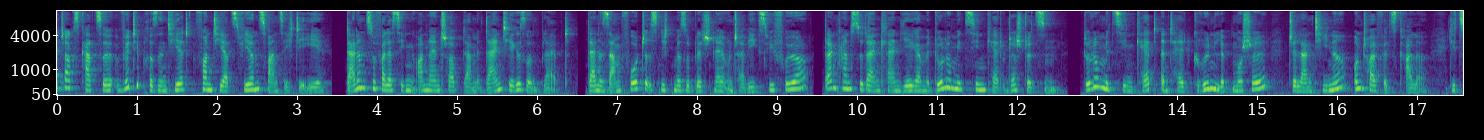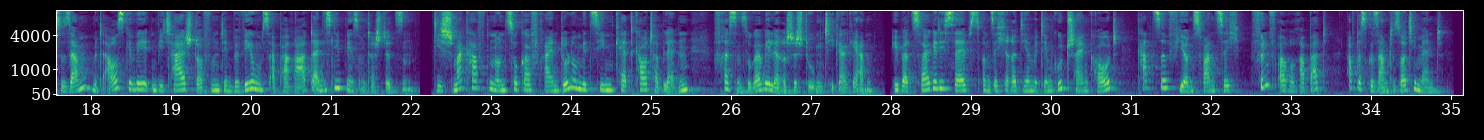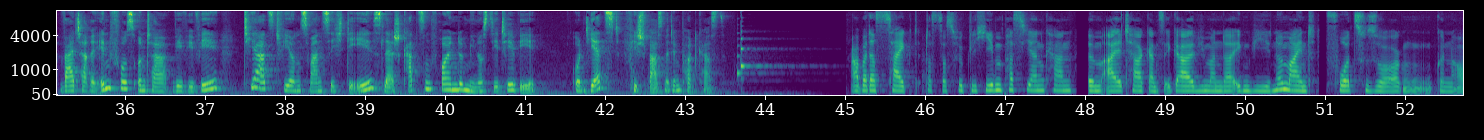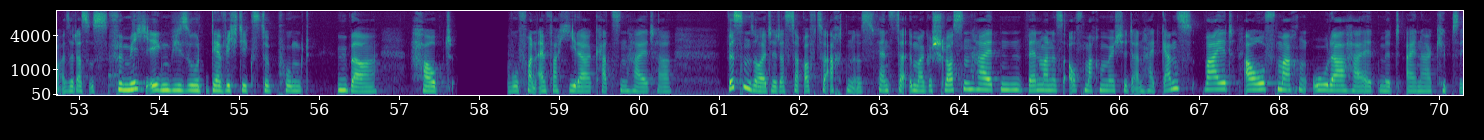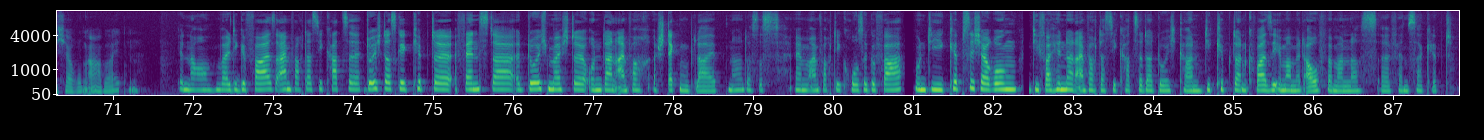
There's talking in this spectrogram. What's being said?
Talks Katze wird dir präsentiert von tierarzt24.de, deinem zuverlässigen Online-Shop, damit dein Tier gesund bleibt. Deine Samtpfote ist nicht mehr so blitzschnell unterwegs wie früher? Dann kannst du deinen kleinen Jäger mit Dolomycin Cat unterstützen. Dolomycin Cat enthält Grünlippmuschel, Gelatine und Teufelskralle, die zusammen mit ausgewählten Vitalstoffen den Bewegungsapparat deines Lieblings unterstützen. Die schmackhaften und zuckerfreien Dolomycin Cat Kautabletten fressen sogar wählerische Stubentiger gern. Überzeuge dich selbst und sichere dir mit dem Gutscheincode KATZE24 5 Euro Rabatt auf das gesamte Sortiment. Weitere Infos unter www.tierarzt24.de slash katzenfreunde-dtw. Und jetzt viel Spaß mit dem Podcast. Aber das zeigt, dass das wirklich jedem passieren kann im Alltag, ganz egal, wie man da irgendwie ne, meint, vorzusorgen. Genau. Also das ist für mich irgendwie so der wichtigste Punkt überhaupt, wovon einfach jeder Katzenhalter wissen sollte, dass darauf zu achten ist. Fenster immer geschlossen halten. Wenn man es aufmachen möchte, dann halt ganz weit aufmachen oder halt mit einer Kippsicherung arbeiten. Genau, weil die Gefahr ist einfach, dass die Katze durch das gekippte Fenster durch möchte und dann einfach stecken bleibt. Ne? Das ist ähm, einfach die große Gefahr. Und die Kippsicherung, die verhindert einfach, dass die Katze da durch kann. Die kippt dann quasi immer mit auf, wenn man das äh, Fenster kippt.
